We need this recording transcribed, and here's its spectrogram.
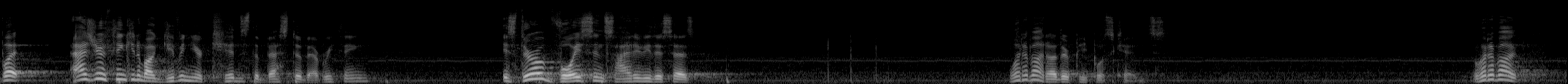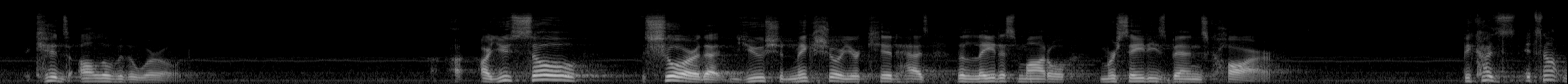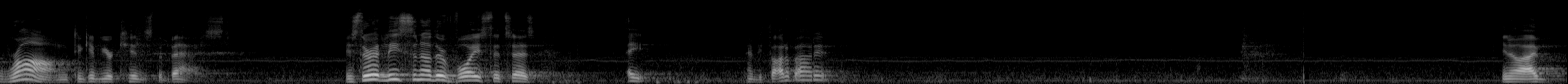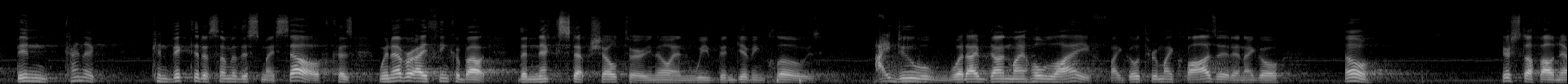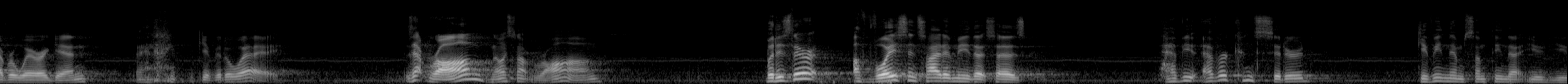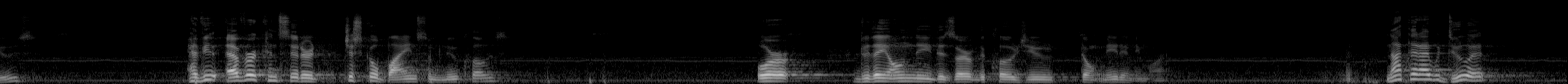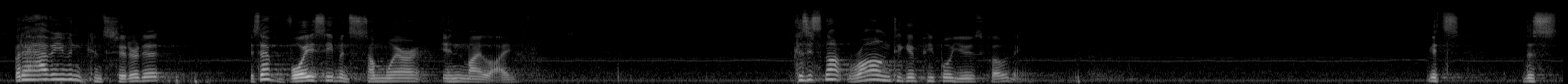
But as you're thinking about giving your kids the best of everything, is there a voice inside of you that says, What about other people's kids? What about kids all over the world? are you so sure that you should make sure your kid has the latest model Mercedes Benz car? Because it's not wrong to give your kids the best. Is there at least another voice that says, hey, have you thought about it? You know, I've been kind of convicted of some of this myself because whenever I think about the next step shelter, you know, and we've been giving clothes, I do what I've done my whole life. I go through my closet and I go, oh, here's stuff I'll never wear again, and I give it away. Is that wrong? No, it's not wrong. But is there a voice inside of me that says, have you ever considered giving them something that you'd use? Have you ever considered just go buying some new clothes? Or do they only deserve the clothes you don't need anymore? Not that I would do it, but I haven't even considered it. Is that voice even somewhere in my life? Because it's not wrong to give people used clothing. It's this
